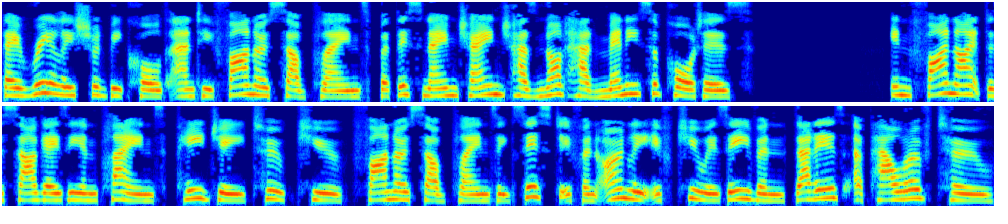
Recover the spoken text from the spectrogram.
They really should be called anti-Fano subplanes, but this name change has not had many supporters. In finite Desarguesian planes, PG2, Q, Fano subplanes exist if and only if Q is even, that is, a power of 2.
